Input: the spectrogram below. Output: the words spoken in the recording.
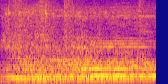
Música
